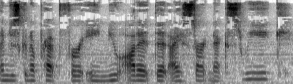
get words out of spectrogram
I'm just gonna prep for a new audit that I start next week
